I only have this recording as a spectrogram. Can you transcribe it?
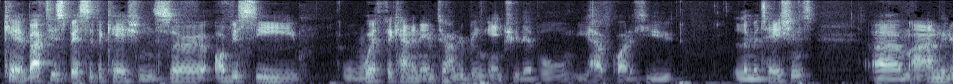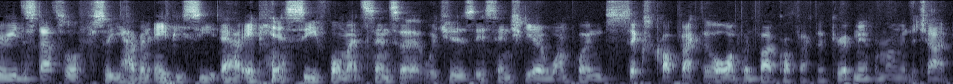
Okay, back to specifications. So, obviously, with the Canon M200 being entry level, you have quite a few limitations. Um, I'm going to read the stats off. So you have an APC, uh, APS-C format sensor, which is essentially a 1.6 crop factor or 1.5 crop factor. Correct me if I'm wrong in the chat.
